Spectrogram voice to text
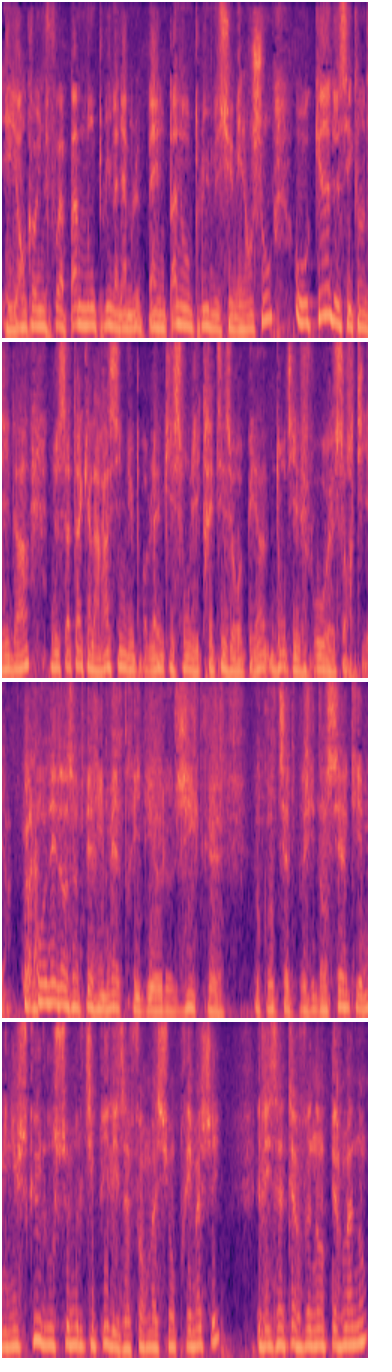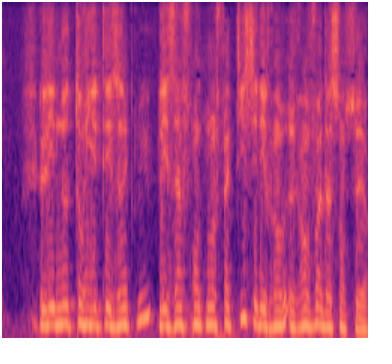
et encore une fois, pas non plus Madame Le Pen, pas non plus Monsieur Mélenchon, aucun de ces candidats ne s'attaque à la racine du problème qui sont les traités européens dont il faut euh, sortir. On est dans un périmètre idéologique euh, au cours de cette présidentielle qui est minuscule où se multiplient les informations prémâchées, les intervenants permanents, les notoriétés inclus, les affrontements factices et les renvois d'ascenseurs.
